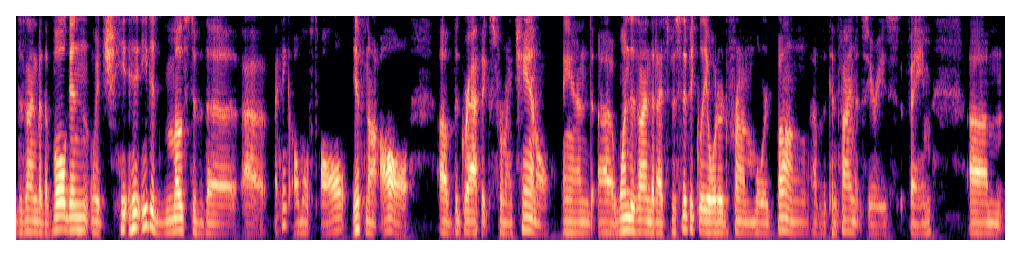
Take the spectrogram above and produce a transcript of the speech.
designed by the Volgan, which he, he did most of the, uh, I think almost all, if not all, of the graphics for my channel. And uh, one design that I specifically ordered from Lord Bung of the Confinement series fame, um,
